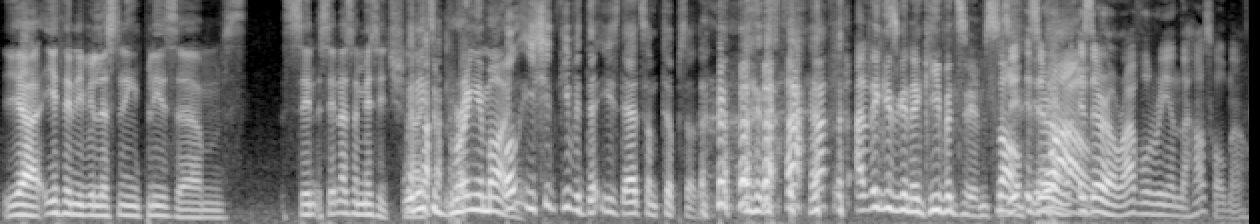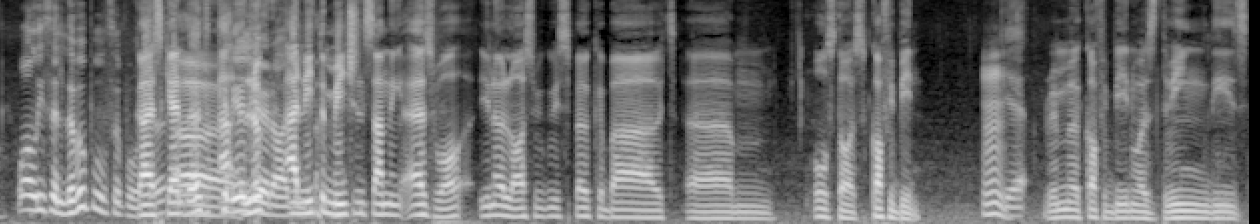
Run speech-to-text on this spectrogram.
Yeah, Ethan, if you're listening, please um, s- send send us a message. We need to bring him on. Well, he should give it da- his dad some tips. I think. I think he's going to keep it to Is, himself. it- is there Wow. a, is there a rivalry in the household now? well, he's a Liverpool supporter. Guys, can Uh, That's uh, look, a I rivalry. need to mention something as well. You know, last week we spoke about um, All Stars Coffee Bean. Yeah. Remember, Coffee Bean was doing these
